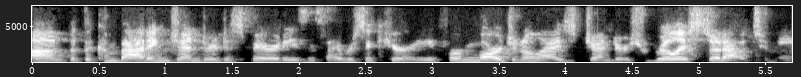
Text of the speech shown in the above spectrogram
Um, but the combating gender disparities in cybersecurity for marginalized genders really stood out to me.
